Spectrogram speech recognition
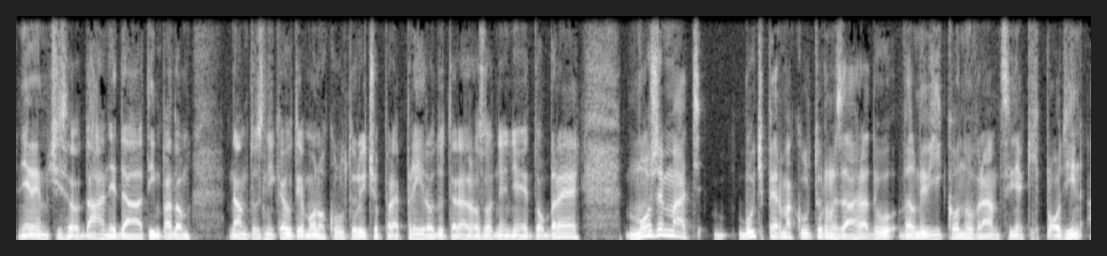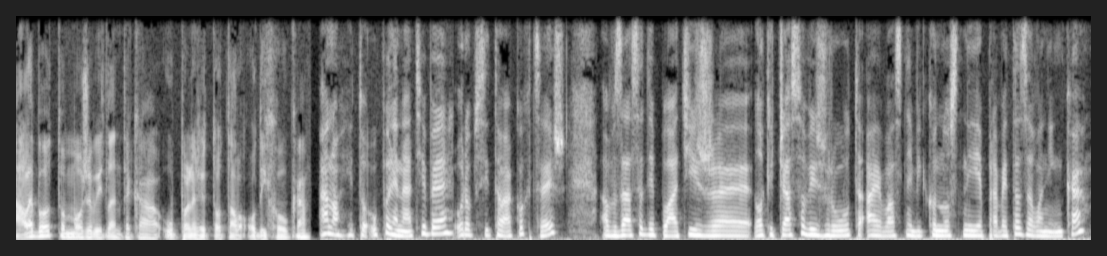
Neviem, či sa to dá, nedá. Tým pádom nám tu vznikajú tie monokultúry, čo pre prírodu teda rozhodne nie je dobré. Môže mať buď permakultúrnu záhradu veľmi výkonnú v rámci nejakých plodín, alebo to môže byť len taká úplne, že totál oddychovka? Áno, je to úplne na tebe. Urob si to ako chceš. A v zásade platí, že veľký časový žrút aj vlastne výkonnú prínosný je práve tá zeleninka,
